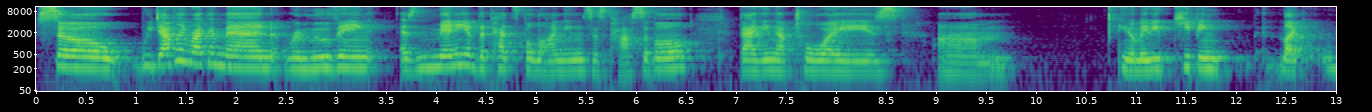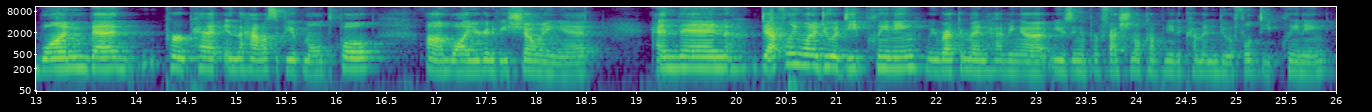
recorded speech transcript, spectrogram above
So, we definitely recommend removing as many of the pet's belongings as possible, bagging up toys, um, you know, maybe keeping like one bed per pet in the house if you have multiple um, while you're going to be showing it. And then definitely want to do a deep cleaning. We recommend having a using a professional company to come in and do a full deep cleaning.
